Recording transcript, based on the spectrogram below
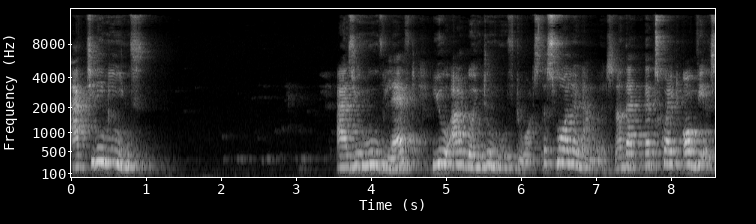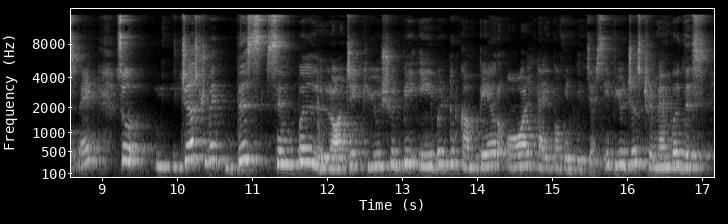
actually means as you move left, you are going to move towards the smaller numbers. Now, that, that's quite obvious, right? So, just with this simple logic, you should be able to compare all type of integers. If you just remember this,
